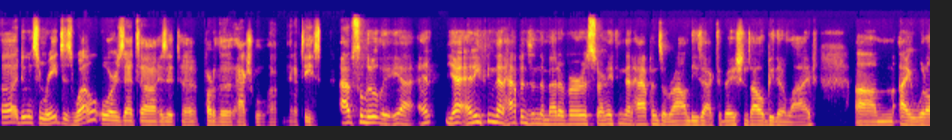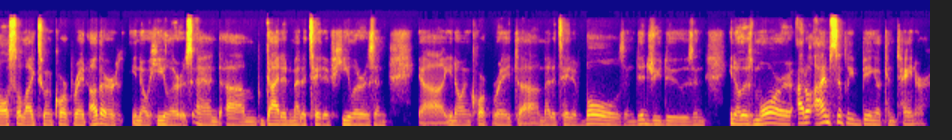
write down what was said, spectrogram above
uh, doing some reads as well, or is that uh, is it uh, part of the actual uh, NFTs? Absolutely. Yeah. And yeah, anything that happens in the metaverse or anything that happens around these activations, I will be there live. Um, I would also like to incorporate other, you know, healers and um, guided meditative healers, and uh, you know, incorporate uh, meditative bowls and didgeridoos, and you know, there's more. I don't. I'm simply being a container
